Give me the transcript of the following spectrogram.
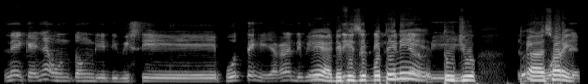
ini kayaknya untung di divisi putih ya karena divisi iya, putih divisi putih ini tujuh uh, sorry ya,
